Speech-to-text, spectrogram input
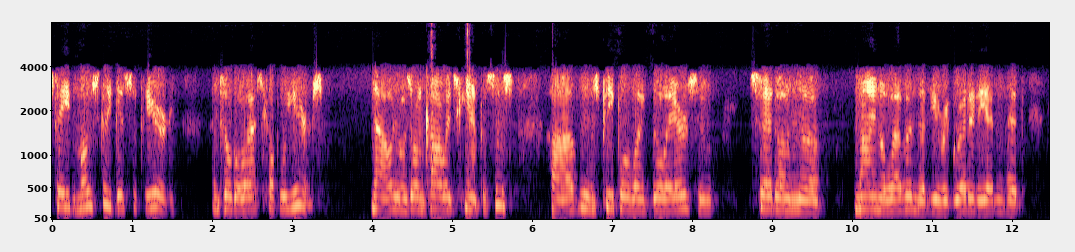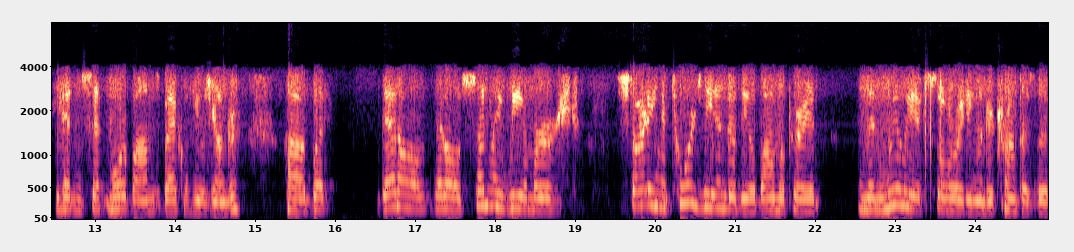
stayed mostly disappeared until the last couple of years. Now it was on college campuses. Uh, it was people like Bill Ayers who said on uh, 9/11 that he regretted he hadn't had he hadn't set more bombs back when he was younger. Uh, but that all that all suddenly reemerged, starting towards the end of the Obama period, and then really accelerating under Trump as the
